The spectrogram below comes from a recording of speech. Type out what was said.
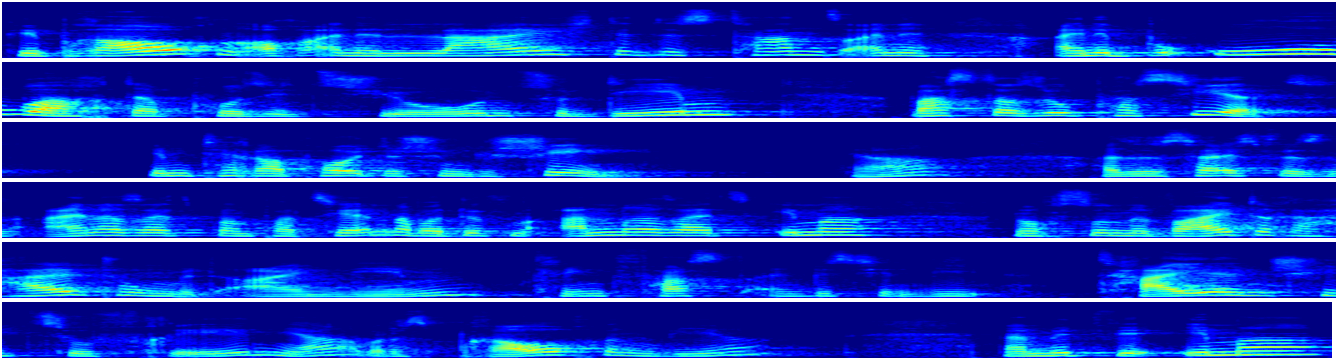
wir brauchen auch eine leichte Distanz, eine, eine Beobachterposition zu dem, was da so passiert im therapeutischen Geschehen. Ja? Also das heißt, wir sind einerseits beim Patienten, aber dürfen andererseits immer noch so eine weitere Haltung mit einnehmen. Klingt fast ein bisschen wie Teilen schizophren, ja, aber das brauchen wir, damit wir immer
